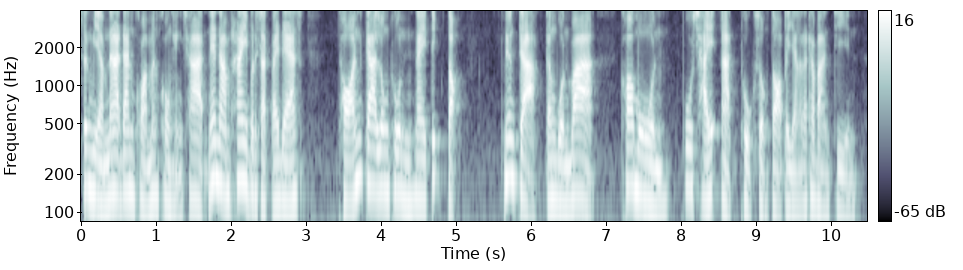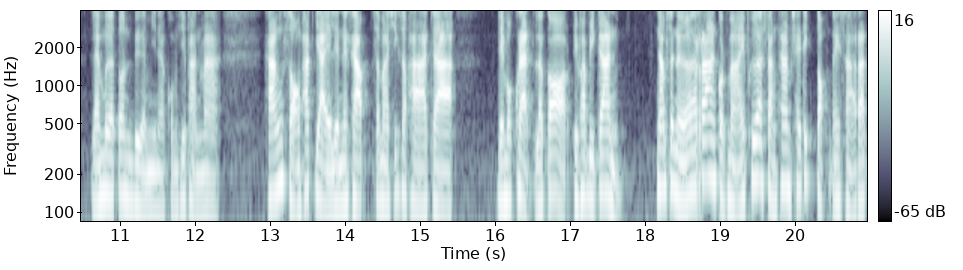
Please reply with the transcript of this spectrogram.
ซึ่งมีอำนาจด้านความมั่นคงแห่งชาติ แนะนำให้บริษัท b บ d a n c e ถอนการลงทุนใน TikTok เนื่องจากกังวลว่าข้อมูลผู้ใช้อาจถูกส่งต่อไปยังรัฐบาลจีน และเมื่อต้นเดือนมีนาคมที่ผ่านมา ทั้งสองพรรคใหญ่เลยนะครับ สมาชิกสภาจากเดโมแครตแล้วก็ริพับลิกัน นำเสนอร่างกฎหมายเพื่อสั่งห้ามใช้ TikTok ในสหรัฐ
